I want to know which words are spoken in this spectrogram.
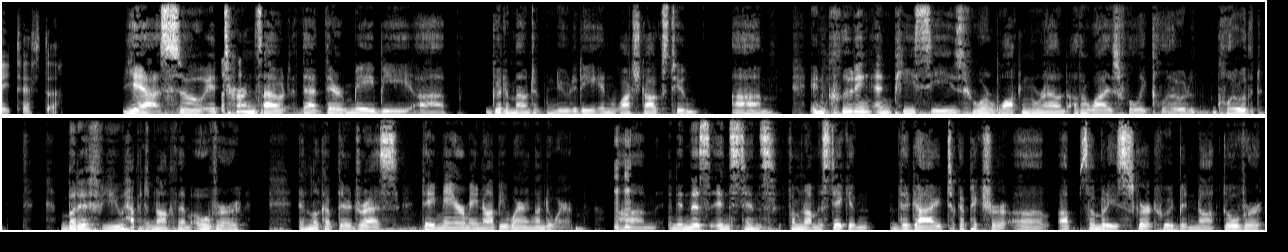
a UK tester. Yeah, so it turns out that there may be a good amount of nudity in Watch Dogs 2, um, including NPCs who are walking around otherwise fully clothed, clothed. But if you happen to knock them over and look up their dress, they may or may not be wearing underwear. Mhm. Um, and in this instance, if I'm not mistaken, the guy took a picture uh, up somebody's skirt who had been knocked over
